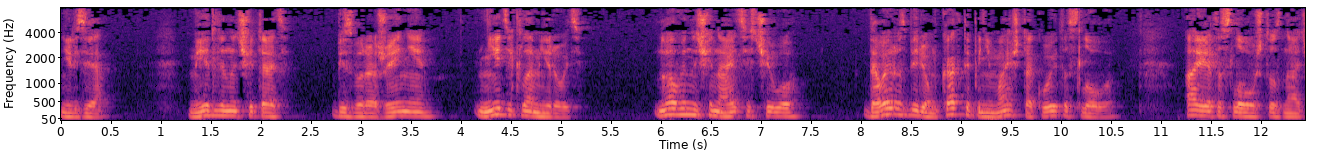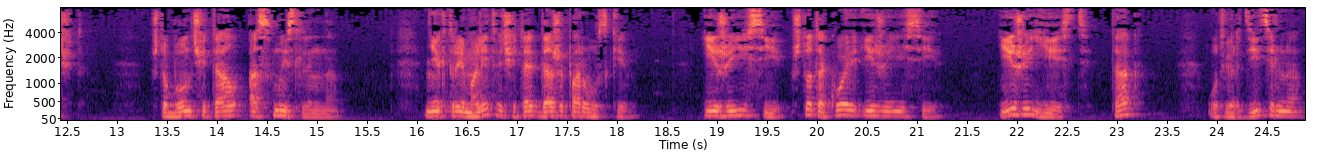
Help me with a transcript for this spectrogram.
Нельзя. Медленно читать, без выражения, не декламировать. Ну а вы начинаете с чего? Давай разберем, как ты понимаешь такое-то слово. А это слово что значит? Чтобы он читал осмысленно. Некоторые молитвы читать даже по-русски. Иже еси. Что такое иже еси? Иже есть. Так? Утвердительно,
